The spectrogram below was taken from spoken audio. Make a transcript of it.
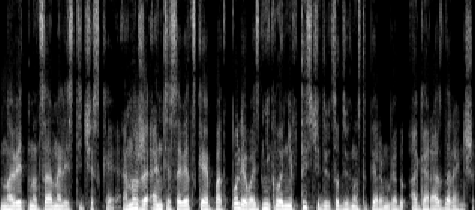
Но ведь националистическое, оно же антисоветское подполье возникло не в 1991 году, а гораздо раньше.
